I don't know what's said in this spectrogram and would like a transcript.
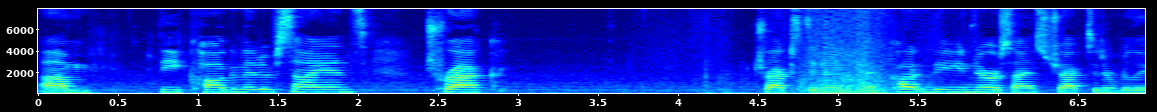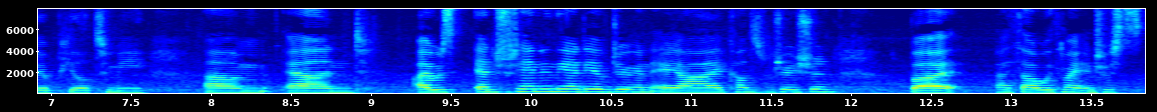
Um, the cognitive science track tracks didn't the neuroscience track didn't really appeal to me um, and i was entertaining the idea of doing an ai concentration but i thought with my interest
